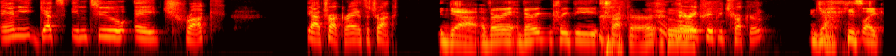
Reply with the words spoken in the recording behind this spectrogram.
Annie gets into a truck. Yeah, truck, right? It's a truck. Yeah, a very very creepy trucker who Very creepy trucker. Yeah, he's like,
